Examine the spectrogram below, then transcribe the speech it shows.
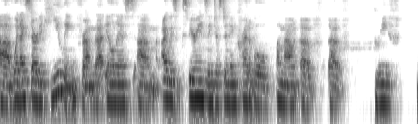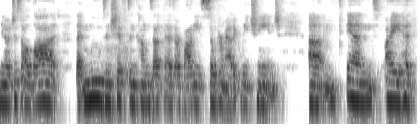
um, when I started healing from that illness, um, I was experiencing just an incredible amount of, of grief, you know, just a lot that moves and shifts and comes up as our bodies so dramatically change. Um, and I had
